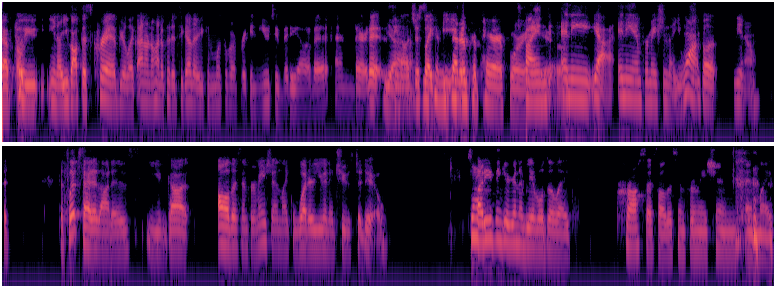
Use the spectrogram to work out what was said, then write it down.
up oh you you know you got this crib you're like i don't know how to put it together. You can look up a freaking youtube video of it and there it is yeah you know it's just you like can you better prepare for find any yeah any information that you want but you know the flip side of that is you've got all this information like what are you going to choose to do? So how do you think you're going to be able to like process all this information and like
